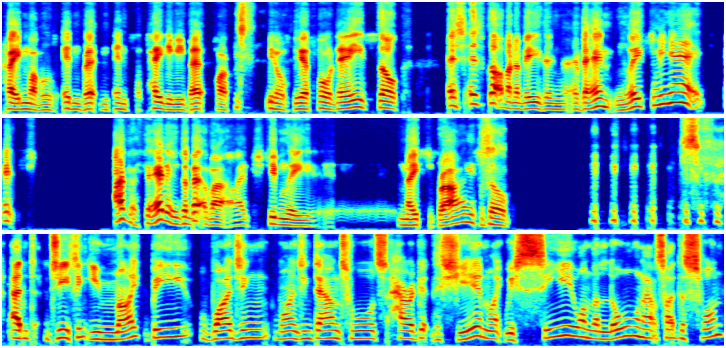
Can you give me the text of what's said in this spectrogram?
crime novels in Britain into a tiny wee bit for you know three or four days. So it's it's got an amazing event, really. So yeah, it's, it's as I said, it's a bit of a extremely uh, nice surprise. So. and do you think you might be winding winding down towards Harrogate this year? Might we see you on the lawn outside the Swan?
